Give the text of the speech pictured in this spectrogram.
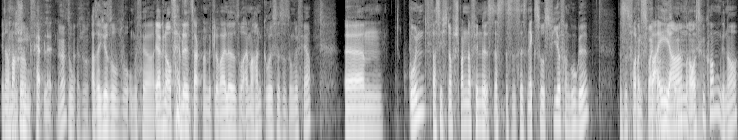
in der Also Mache. schon ein Phablet, ne? So. Also, Also hier so, so ungefähr, ja genau, Phablet sagt man mittlerweile, so einmal Handgröße ist es ungefähr. Ähm, und was ich noch spannender finde, ist, dass das ist das Nexus 4 von Google. Das ist vor Von zwei 2012, Jahren ja, rausgekommen, genau.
